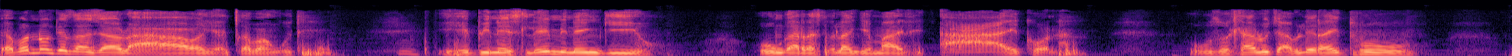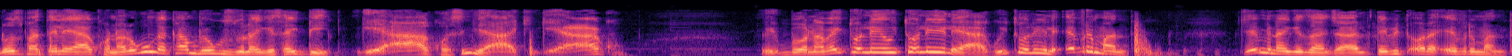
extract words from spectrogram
Yabona nongenza njalo hawa ngiyacabanga ukuthi i-happiness le mina engiyo ungaraselwa ngemali hayi khona. Uzohlala ujabule right through. Noziphathele yakho naloko ungakhambi uyokuzula ngesayidini ngeyakho singeyakhi ngeyakho. Bona bayitholile uyitholile yakho uyitholile every month. Nje mina ngenza njalo debit order every month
